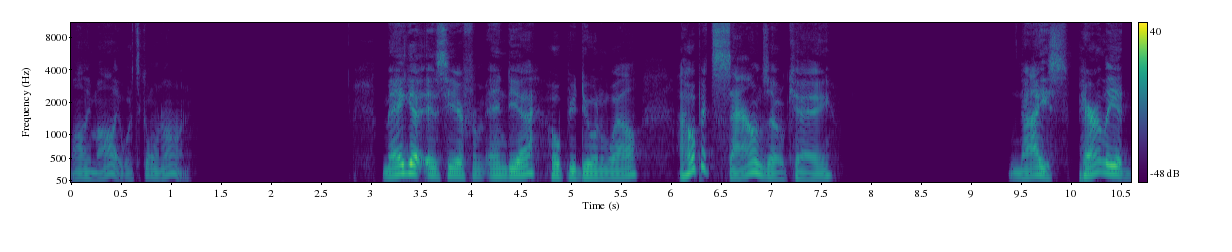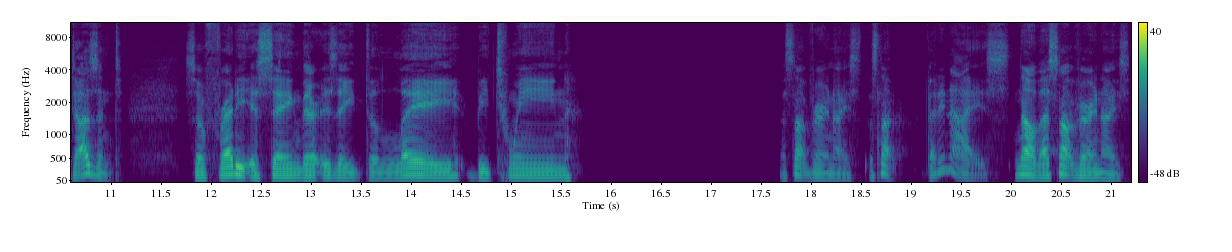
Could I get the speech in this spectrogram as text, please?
Molly Molly, what's going on? Mega is here from India. Hope you're doing well. I hope it sounds okay. Nice. Apparently it doesn't. So Freddie is saying there is a delay between. That's not very nice. That's not very nice. No, that's not very nice.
